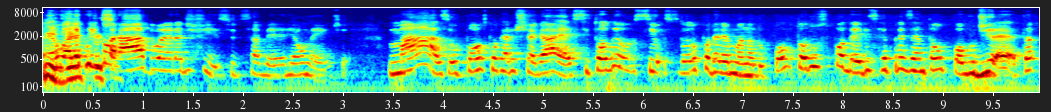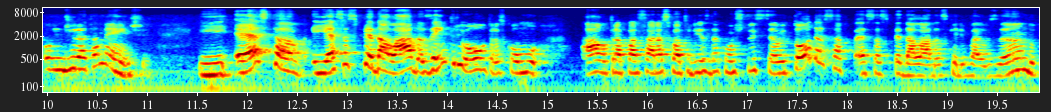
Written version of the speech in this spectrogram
É, o Alecrim Dourado era difícil de saber, realmente. Mas o ponto que eu quero chegar é: se todo, se, se todo poder emana do povo, todos os poderes representam o povo direta ou indiretamente. E, esta, e essas pedaladas, entre outras, como a ultrapassar as quatro dias da Constituição e todas essa, essas pedaladas que ele vai usando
